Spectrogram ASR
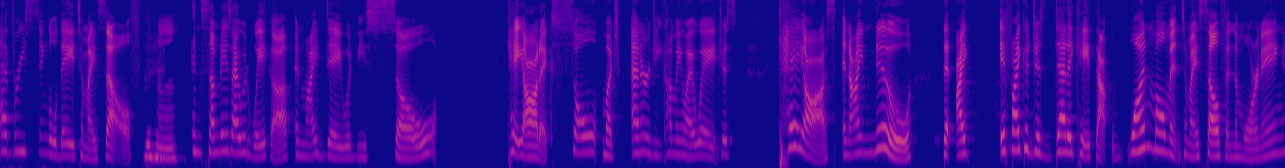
every single day to myself. Mm-hmm. And some days I would wake up and my day would be so chaotic, so much energy coming my way, just chaos. And I knew that I if I could just dedicate that one moment to myself in the morning,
